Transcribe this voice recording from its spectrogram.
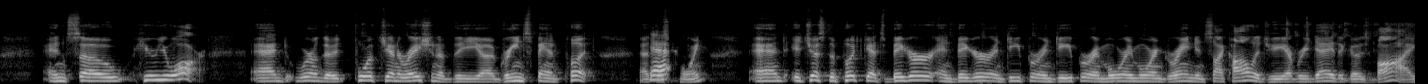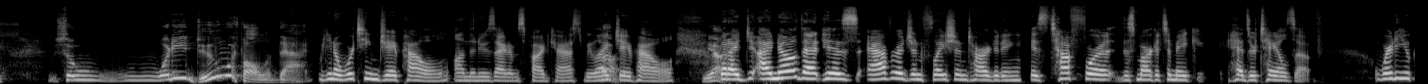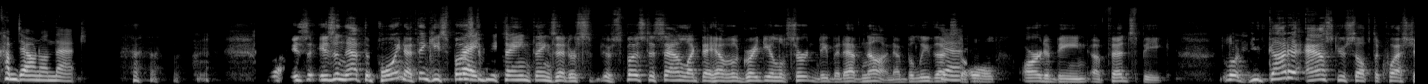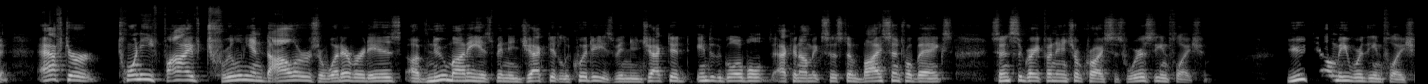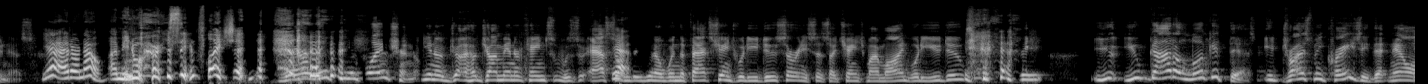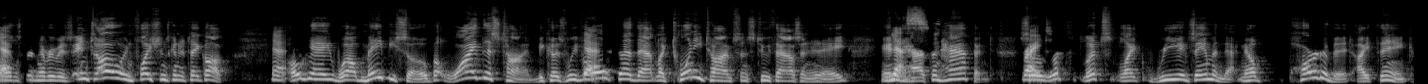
And so here you are and we're in the fourth generation of the uh, Greenspan put at yeah. this point. And it just the put gets bigger and bigger and deeper and deeper and more and more ingrained in psychology every day that goes by. So, what do you do with all of that? You know, we're Team Jay Powell on the News Items podcast. We like oh. Jay Powell. Yeah. But I, I know that his average inflation targeting is tough for this market to make heads or tails of. Where do you come down on that? Is, isn't that the point? I think he's supposed right. to be saying things that are, are, supposed to sound like they have a great deal of certainty, but have none. I believe that's yeah. the whole art of being a Fed speak. Look, you've got to ask yourself the question after $25 trillion or whatever it is of new money has been injected, liquidity has been injected into the global economic system by central banks since the great financial crisis. Where's the inflation? You tell me where the inflation is. Yeah, I don't know. I mean, where is the inflation? where is the inflation? You know, John, Maynard Keynes was asked, yeah. him, you know, when the facts change, what do you do, sir? And he says, I changed my mind. What do you do? you you got to look at this. It drives me crazy that now all yeah. of a sudden everybody's, oh, inflation's going to take off. Yeah. Okay, well, maybe so, but why this time? Because we've yeah. all said that like 20 times since 2008 and yes. it hasn't happened. So right. let's let's like re-examine that. Now, part of it, I think,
